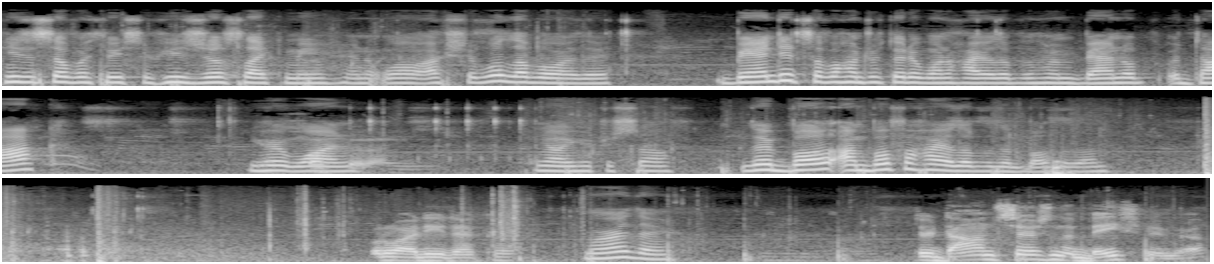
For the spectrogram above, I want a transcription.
He's a silver 3, so he's just like me. And well, actually, what level are they? Bandit, level 131, higher level than him. Bandit, uh, Doc, you hurt one. No, you hurt yourself. They're both. I'm both a higher level than both of them. What do I do, Deco? Where are they? They're downstairs in the basement, bro.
